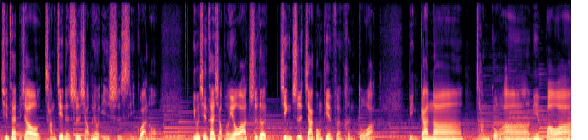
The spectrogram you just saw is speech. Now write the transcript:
现在比较常见的是小朋友饮食习惯哦。因为现在小朋友啊吃的精致加工淀粉很多啊，饼干啊、糖果啊、面包啊，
